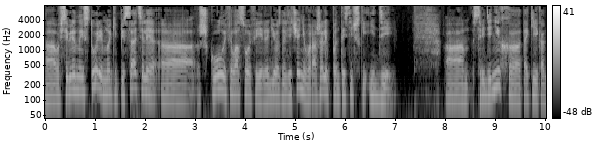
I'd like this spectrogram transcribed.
А во всемирной истории многие писатели э, школы философии и религиозные течения выражали пантеистические идеи. Среди них а, такие, как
